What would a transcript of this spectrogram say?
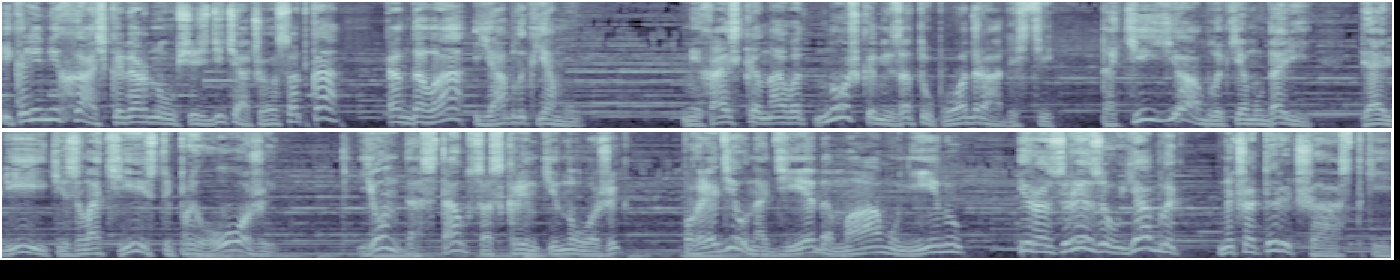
І калі міхаська вярнуўся з дзіцячага садка, аддала яблык яму. Міхаська нават ножкамі затупаў ад радасці. Такі яблык яму далі, вялікі, залацісты, прыгожы. Ён дастаў са скрынкі ножык, паглядзеў на деда, маму, ніну і разрэзаў яблык на чатыры часткі.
